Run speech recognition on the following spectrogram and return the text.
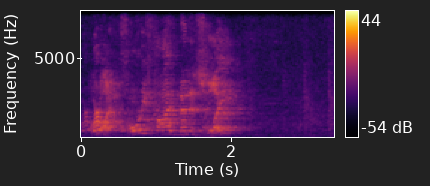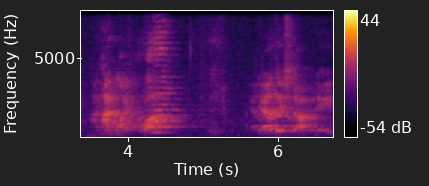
We're like 45 minutes late. I'm like, what? Yeah, they stop at 8.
